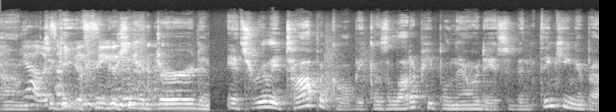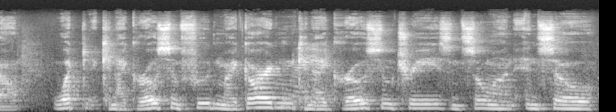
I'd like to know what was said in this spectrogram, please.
um, yeah, to get your fingers in the dirt, and it's really topical because a lot of people nowadays have been thinking about what can I grow some food in my garden? Right. Can I grow some trees and so on? And so,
